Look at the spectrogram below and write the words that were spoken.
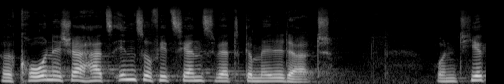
chronische Herzinsuffizienz wird gemildert. Und hier,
